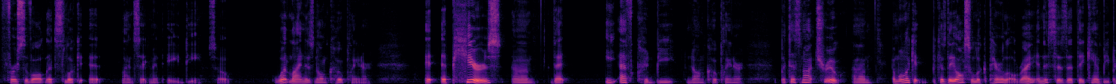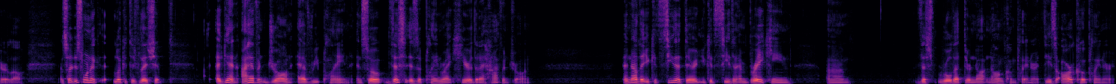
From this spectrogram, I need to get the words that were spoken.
First of all, let's look at line segment AD. So what line is non-coplanar? It appears um, that EF could be non-coplanar, but that's not true. Um, and we'll look at, because they also look parallel, right? And this says that they can't be parallel. And so I just want to look at this relationship. Again, I haven't drawn every plane. And so this is a plane right here that I haven't drawn. And now that you can see that there, you can see that I'm breaking um, this rule that they're not non-coplanar. These are coplanar.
